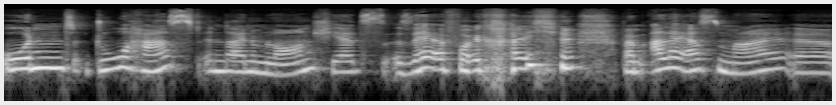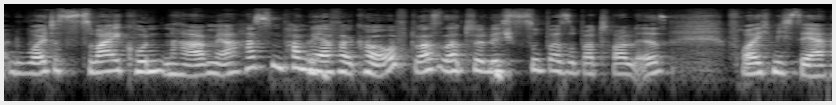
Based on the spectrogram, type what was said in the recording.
Und du hast in deinem Launch jetzt sehr erfolgreich beim allerersten Mal, äh, du wolltest zwei Kunden haben, ja, hast ein paar mehr verkauft, was natürlich super, super toll ist. Freue ich mich sehr.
